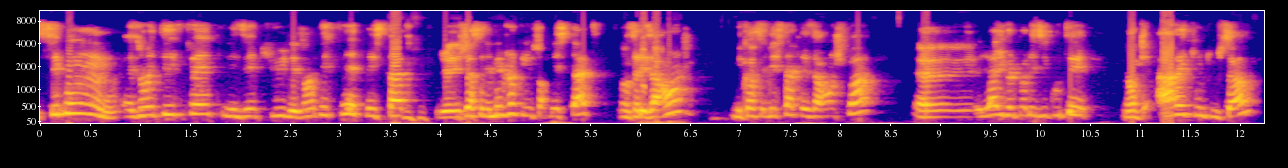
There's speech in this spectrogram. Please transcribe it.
c'est bon, elles ont été faites les études, elles ont été faites les stats. Déjà c'est les mêmes gens qui nous sortent des stats quand ça les arrange, mais quand les stats les arrangent pas, euh, là ils veulent pas les écouter. Donc arrêtons tout ça.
